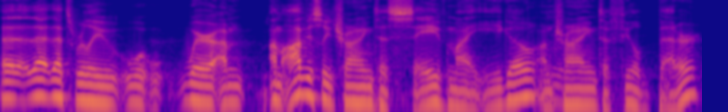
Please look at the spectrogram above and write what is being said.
uh, that that's really w- where I'm I'm obviously trying to save my ego. I'm mm. trying to feel better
